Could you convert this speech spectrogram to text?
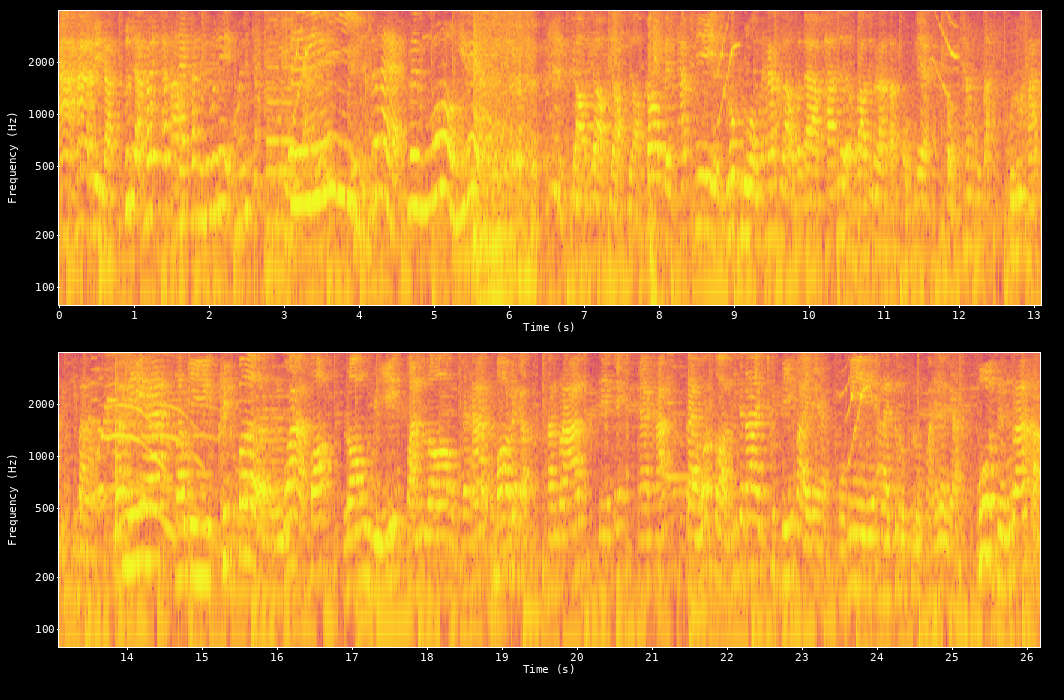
อ่าห้าสี่ดับรู้จักไหมแอป Haircut Delivery ไม่รู้จักเอ้ยนั่นแหละไม่โง่อย่างนี้เนี่ย หยอกหยอกหยอกหยอกก็เป็นแอปที่รวบรวมนะฮะเหล่าบรรดาพาร์ทเนอร์ของเราที่เป็นร้านตัดผมเนี่ยส่งช่างมาตัดคุณลูกค้าถึงที่บ้าน วันนี้ฮะเรามีคลิปเปอร์หรือว่าบล็อกรองหวีฟันรองนะฮะมอบให้กับทางร้าน CNX Haircut แต่ว่าก่อนที่จะได้ชุดนี้ไปเนี่ยผมมีอะไรสนุกสนุกมาให้เล่นกัน พูดถึงร้านตัด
